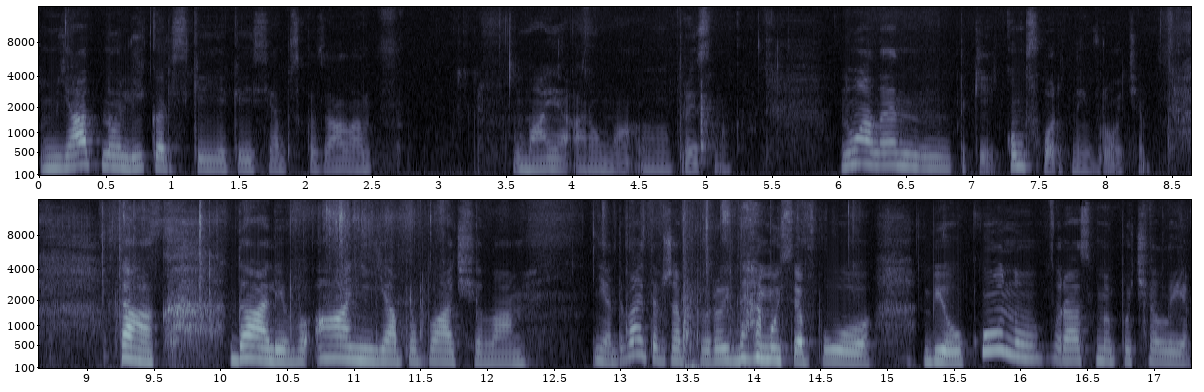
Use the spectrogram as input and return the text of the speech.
м'ятно-лікарський якийсь, я б сказала має арома, е, присмак. Ну, але такий комфортний в роті. Так, далі в Ані я побачила. Ні, давайте вже пройдемося по біокону, раз ми почали.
